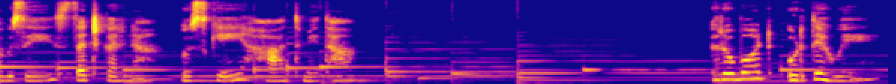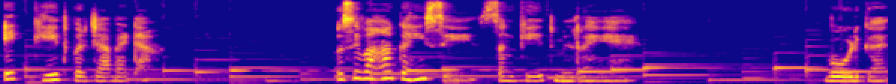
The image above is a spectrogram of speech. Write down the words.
अब उसे सच करना उसके हाथ में था। रोबोट उड़ते हुए एक खेत पर जा बैठा। उसे वहाँ कहीं से संकेत मिल रहे हैं। वो उड़कर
